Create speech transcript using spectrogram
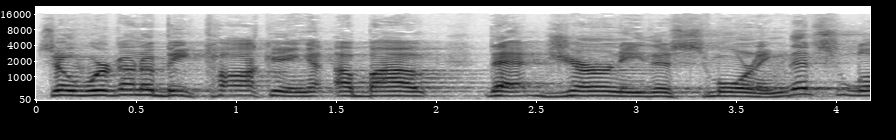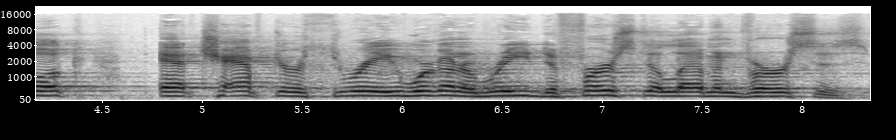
So, we're going to be talking about that journey this morning. Let's look at chapter 3. We're going to read the first 11 verses.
